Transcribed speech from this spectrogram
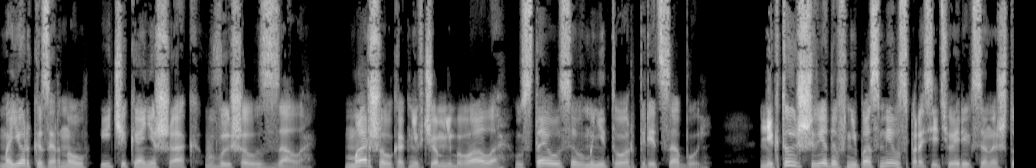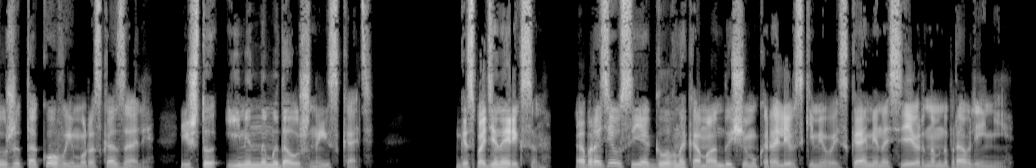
Майор козырнул и, чеканя шаг, вышел из зала. Маршал, как ни в чем не бывало, уставился в монитор перед собой. Никто из шведов не посмел спросить у Эриксона, что же такого ему рассказали, и что именно мы должны искать. «Господин Эриксон», обратился я к главнокомандующему королевскими войсками на северном направлении.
